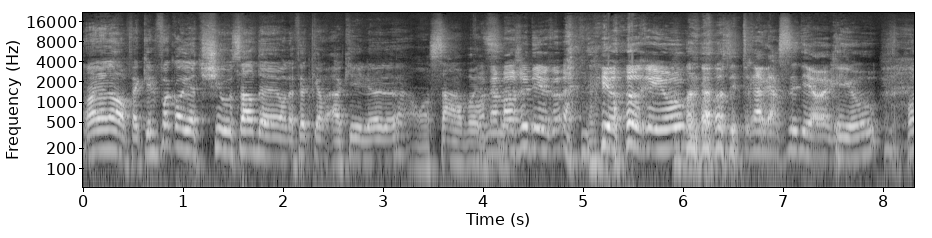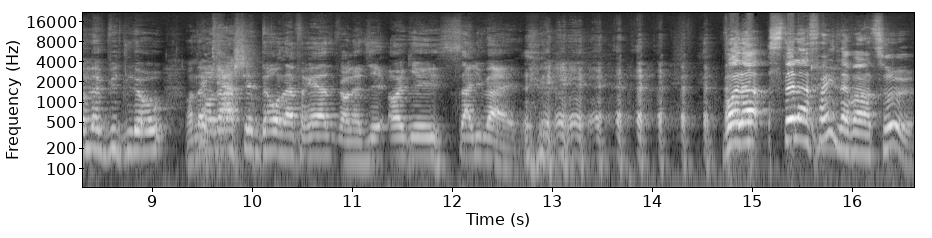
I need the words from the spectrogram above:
Non, non, non. Fait qu'une fois qu'on y a touché au centre, de- on a fait comme, ok, là, là, on s'en va. On a mangé des, des Oreos. On, s'est traversé des Oreos, on a bu de l'eau, on a On a- craché le drone à Fred, puis on a dit, ok, salut, bye. Voilà, c'était la fin de l'aventure.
